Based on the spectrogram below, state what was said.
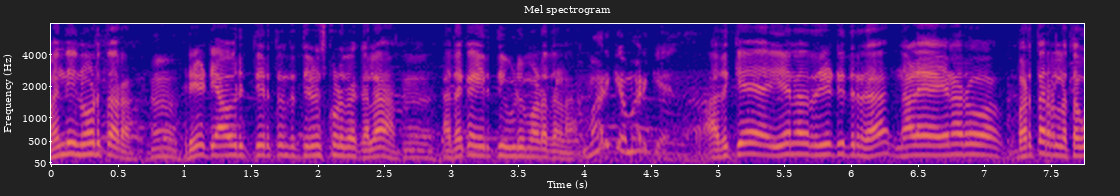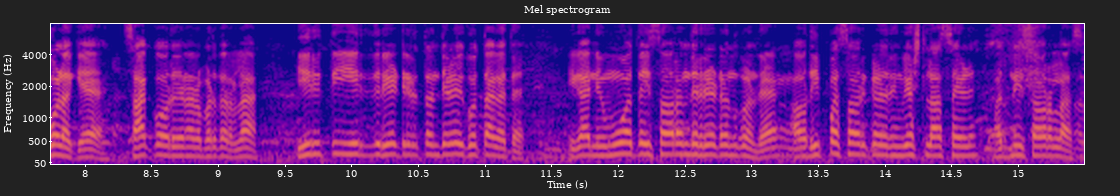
ಮಂದಿ ನೋಡ್ತಾರ. ರೇಟ್ ಯಾವ ರೀತಿ ಇರ್ತಂತ ತಿಳಿಸ್ಕೊಡ್ಬೇಕಲ್ಲ? ಅದಕ್ಕೆ ಈ ರೀತಿ ವಿಡಿಯೋ ಮಾಡೋದಣ್ಣ. ಅದಕ್ಕೆ ಏನಾದ್ರು ರೇಟ್ ಇದ್ರೆ ನಾಳೆ ಏನಾರು ಬರ್ತಾರಲ್ಲ ತಗೊಳಕ್ಕೆ? ಸಾಕೋರು ಏನಾರು ಬರ್ತಾರಲ್ಲ? ಈ ರೀತಿ ಈ ರೀತಿ ರೇಟ್ ಇರ್ತಂತೇಳಿ ಗೊತ್ತಾಗುತ್ತೆ. ಈಗ ನೀವು ಮೂವತ್ತೈದು ಸಾವಿರ ಅಂದ್ರೆ ರೇಟ್ ಅಂದ್ಕೊಂಡ್ರೆ ಅವ್ರು ಇಪ್ಪತ್ತು ಸಾವಿರ ಕೇಳಿದ್ರೆ ನಿಮ್ಗೆ ಎಷ್ಟು ಲಾಸ್ ಹೇಳಿ? ಹದಿನೈದು ಸಾವಿರ ಲಾಸ್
